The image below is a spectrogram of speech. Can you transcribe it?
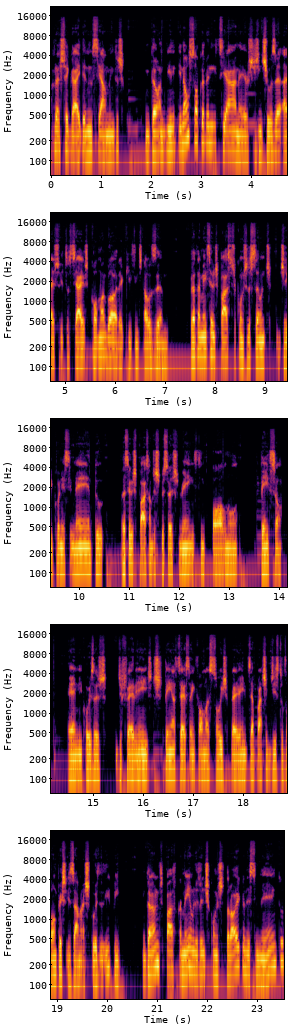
para chegar e denunciar muitas coisas. Então, e não só para denunciar, né? A gente usa as redes sociais como agora, que a gente está usando. Para também ser um espaço de construção de, de conhecimento, para ser um espaço onde as pessoas vêm, se informam, pensam é, em coisas diferentes, têm acesso a informações diferentes, e a partir disso vão pesquisar mais coisas, enfim. Então é um espaço também onde a gente constrói conhecimento,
